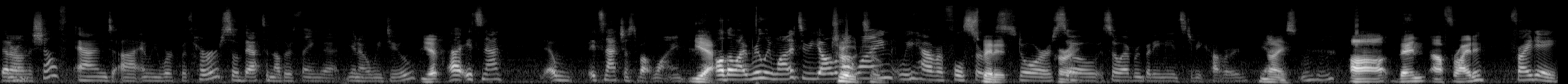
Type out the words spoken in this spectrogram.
that are on the shelf, and uh, and we work with her. So that's another thing that you know we do. Yep. Uh, it's not. uh, It's not just about wine. Yeah. Although I really want it to be all True, about true. wine, we have a full Spirit. service store, so so everybody needs to be covered. Yeah. Nice. Mhm. Uh, then uh, Friday. Friday,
